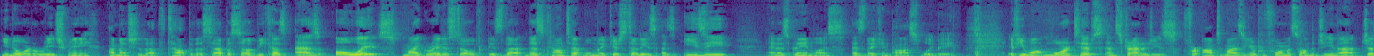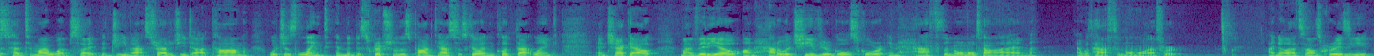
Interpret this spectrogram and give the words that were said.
you know where to reach me. I mentioned at the top of this episode because, as always, my greatest hope is that this content will make your studies as easy and as painless as they can possibly be. If you want more tips and strategies for optimizing your performance on the GMAT, just head to my website, thegmatstrategy.com, which is linked in the description of this podcast. Just go ahead and click that link and check out my video on how to achieve your goal score in half the normal time and with half the normal effort. I know that sounds crazy,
